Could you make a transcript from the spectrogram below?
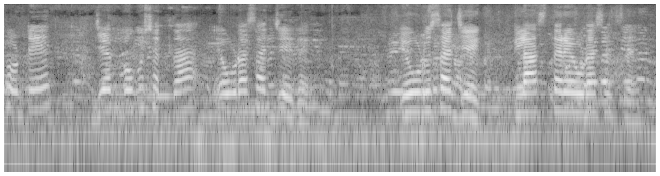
छोटे. जग बघू शकता एवढासा जग आहे. एवढूसा जग. ग्लास तर एवढासाच आहे.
